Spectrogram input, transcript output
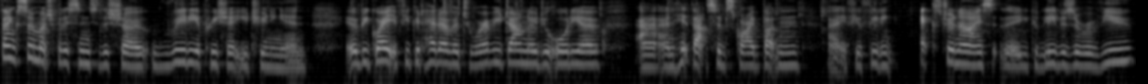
thanks so much for listening to the show. Really appreciate you tuning in. It would be great if you could head over to wherever you download your audio uh, and hit that subscribe button. Uh, if you're feeling extra nice, you could leave us a review.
